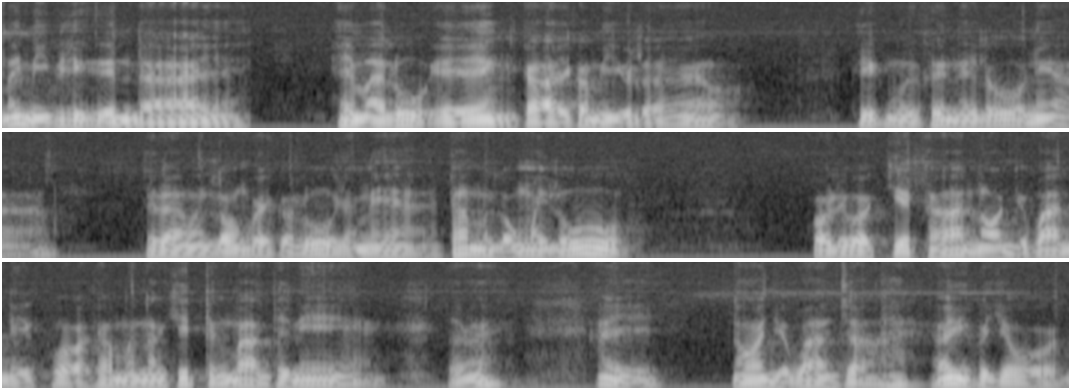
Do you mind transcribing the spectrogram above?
ไม่มีวิธีอื่นใด ให้มาลู่เองกายก็มีอยู่แล้วพลิกมือขึ้นในรู้เนี่ย เวลามันหลงไปก็รู้อย่างเนี้ย ถ้ามันหลงไม่รู้ก็เรียกว่าเกียรติค้านนอนอยู่บ้านดีกว่า ถ้ามันนั่งคิดถึงบ้านที่นี่ใช่ไหมให้ นอนอยู่บ้านจะไม่มีประโยชน์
